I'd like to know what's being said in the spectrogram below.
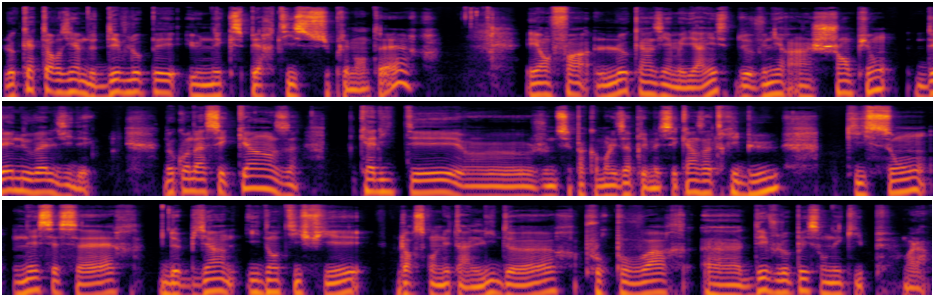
Le quatorzième, de développer une expertise supplémentaire. Et enfin, le quinzième et dernier, c'est de devenir un champion des nouvelles idées. Donc on a ces 15 qualités, je ne sais pas comment les appeler, mais ces 15 attributs qui sont nécessaires de bien identifier lorsqu'on est un leader pour pouvoir euh, développer son équipe. Voilà.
